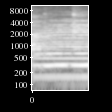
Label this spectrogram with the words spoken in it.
嗯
